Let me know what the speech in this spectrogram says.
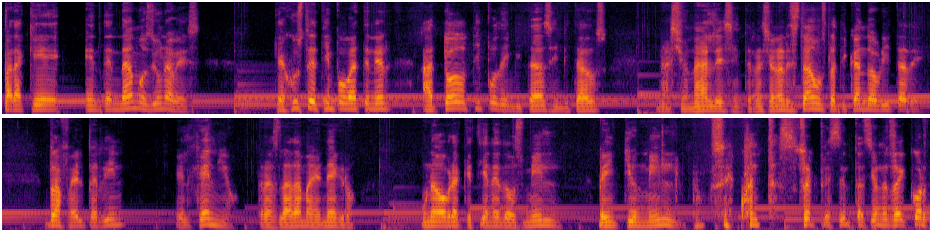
para que entendamos de una vez que ajuste de tiempo va a tener a todo tipo de invitadas e invitados nacionales e internacionales. Estábamos platicando ahorita de Rafael Perrín, El genio tras la Dama de Negro, una obra que tiene 2000, 21 mil, no sé cuántas representaciones récord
